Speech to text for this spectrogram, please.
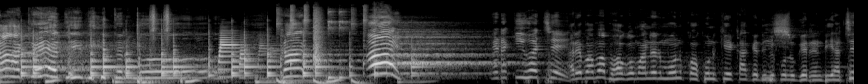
কাকে দিবি তোর মো এটা কি হচ্ছে? আরে বাবা ভগবানের মন কখন কে কাকে দিবে কোনো গ্যারেন্টি আছে?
